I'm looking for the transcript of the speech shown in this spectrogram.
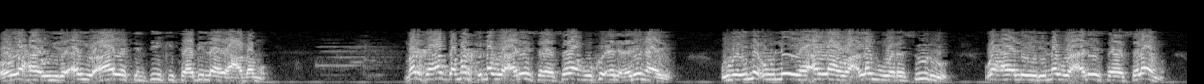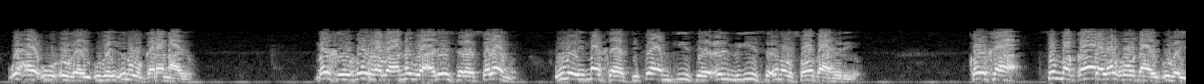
oo waxa uu yidhi ayu aayatin fi kitaabillahi acdamu? Marka hadda marka nabigu calayhi salaatu wasalaam uu ku celcelinaayo ubayne uu leeyahay allahu aclamu wa rasuuluhu. Waxaa la yidhi nabigu calayhi salaatu wasalaam waxa uu ogaay ubay inuu garanaayo. Marka wuxuu rabaa nabigu calayhi salaatu wasalaam ubay markaasi fahamkiisa iyo cilmigiisa inuu soo daahiriyo. Kolka uma qaala wuxuu dhahay ubay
